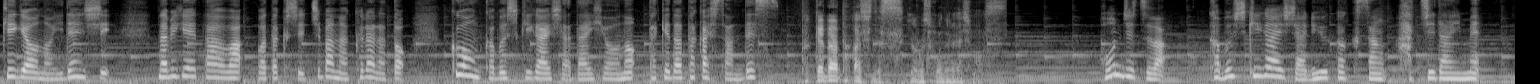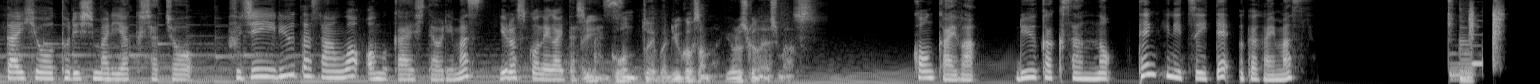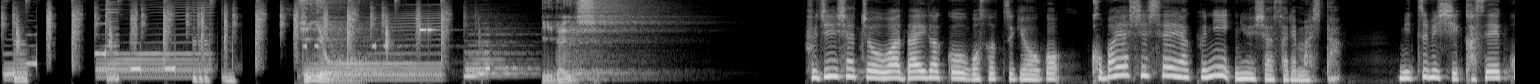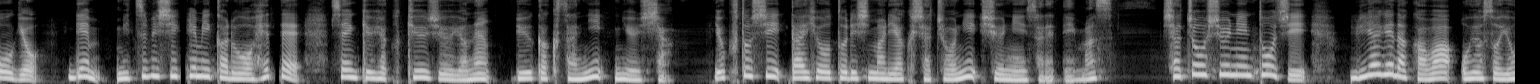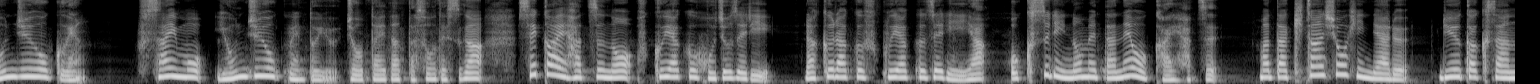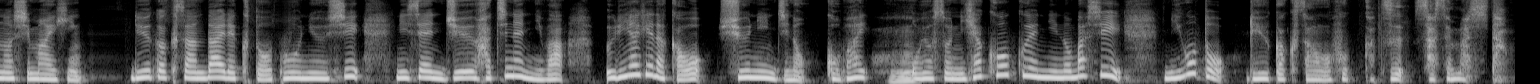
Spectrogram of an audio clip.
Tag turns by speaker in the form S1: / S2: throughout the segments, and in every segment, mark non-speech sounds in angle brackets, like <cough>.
S1: 企業の遺伝子。ナビゲーターは私千葉なクララとクオン株式会社代表の武田隆さんです。
S2: 武田隆です。よろしくお願いします。
S1: 本日は株式会社龍角散8代目代表取締役社長藤井隆太さんをお迎えしております。よろしくお願いいたし
S3: はい、
S1: ます、
S3: ゴンといえば龍角散。よろしくお願いします。
S1: 今回は龍角散の天気について伺います
S4: 企業の遺伝子。
S1: 藤井社長は大学をご卒業後小林製薬に入社されました。三菱化成工業現三菱ケミカルを経て1994年龍角散に入社。翌年代表取締役社長に就任されています。社長就任当時売上高はおよそ40億円負債も40億円という状態だったそうですが世界初の服薬補助ゼリー、楽々服薬ゼリーやお薬飲めたねを開発。また、基幹商品である龍角散の姉妹品、龍角散ダイレクトを投入し、2018年には売上高を就任時の5倍、およそ200億円に伸ばし、見事龍角散を復活させました。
